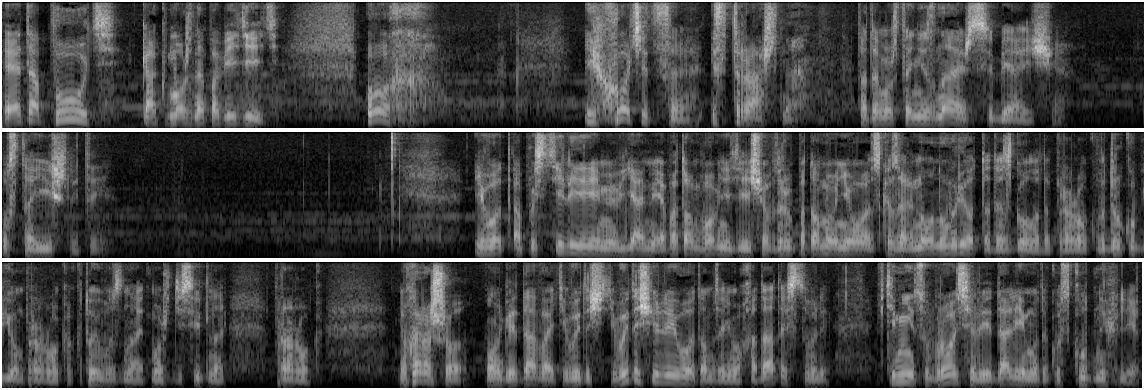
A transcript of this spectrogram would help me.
Это путь, как можно победить. Ох, и хочется, и страшно, потому что не знаешь себя еще, устоишь ли ты. И вот опустили Иеремию в яме, а потом, помните, еще вдруг, потом у него сказали, но он умрет тогда с голода, пророк, вдруг убьем пророка, кто его знает, может, действительно пророк. Ну хорошо, он говорит, давайте, вытащите. Вытащили его, там за него ходатайствовали, в темницу бросили и дали ему такой скудный хлеб.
